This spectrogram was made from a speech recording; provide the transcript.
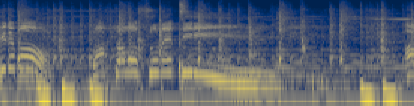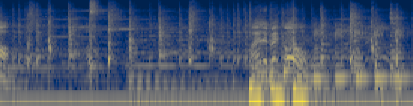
Idemo Bahtalo suneti Ah Haydi Beko Hey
